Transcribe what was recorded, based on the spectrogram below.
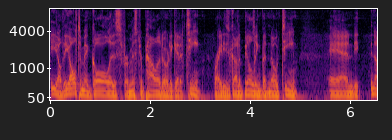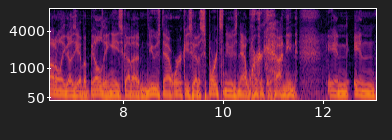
you know, the ultimate goal is for Mr. Péladeau to get a team, right? He's got a building but no team, and not only does he have a building, he's got a news network. He's got a sports news network. I mean, in in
